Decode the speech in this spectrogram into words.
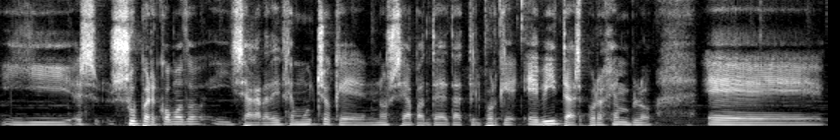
y es súper cómodo y se agradece mucho que no sea pantalla táctil. Porque evitas, por ejemplo, eh,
